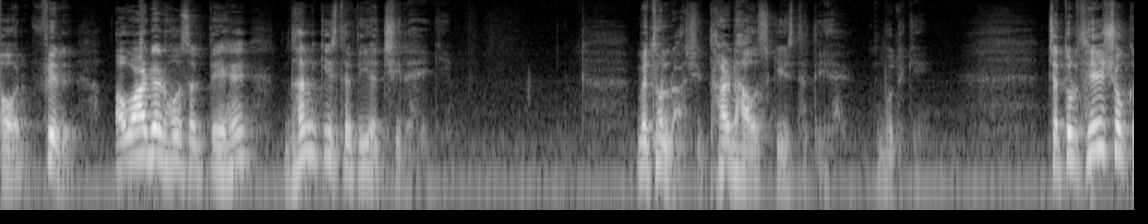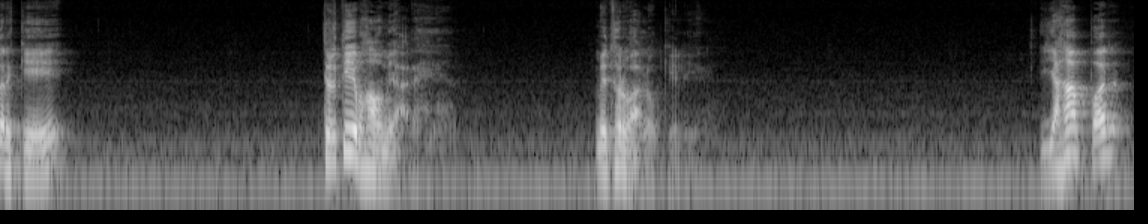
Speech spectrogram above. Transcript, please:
और फिर अवार्डर हो सकते हैं, धन की स्थिति अच्छी रहेगी। मिथुन राशि थर्ड हाउस की स्थिति है, बुध की। चतुर्थेश होकर के तृतीय भाव में आ रहे हैं, मिथुन वालों के लिए। यहाँ पर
